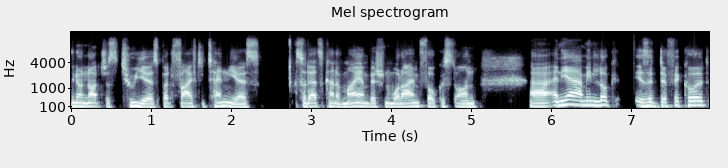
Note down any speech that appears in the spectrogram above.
you know not just two years but five to ten years so that's kind of my ambition what i'm focused on uh, and yeah i mean look is it difficult?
